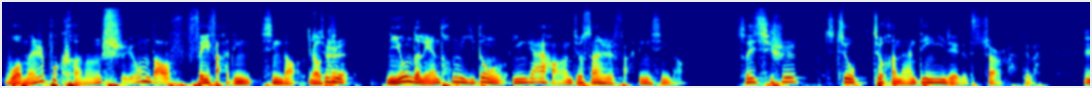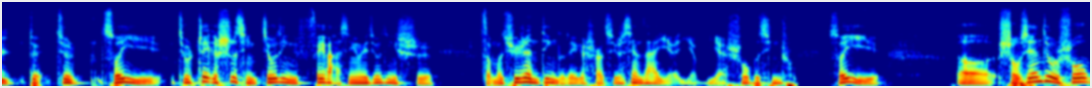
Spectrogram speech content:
我们是不可能使用到非法定信道的，就是你用的联通、移动，应该好像就算是法定信道，所以其实就就很难定义这个事儿嘛，对吧？嗯，对，就所以就这个事情究竟非法行为究竟是怎么去认定的这个事儿，其实现在也也也说不清楚。所以，呃，首先就是说，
